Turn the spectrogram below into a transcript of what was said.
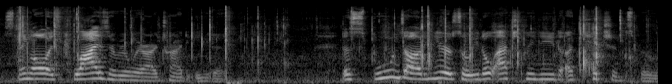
This thing always flies everywhere I try to eat it. The spoon's on here, so we don't actually need a kitchen spoon.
